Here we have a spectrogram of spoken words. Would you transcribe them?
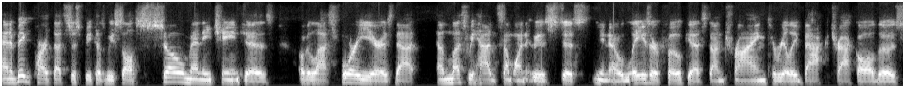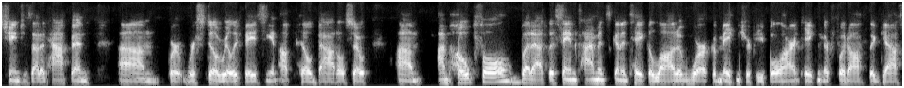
And a big part that's just because we saw so many changes over the last four years that unless we had someone who's just you know laser focused on trying to really backtrack all those changes that had happened um, we're, we're still really facing an uphill battle. So um, i'm hopeful but at the same time it's going to take a lot of work of making sure people aren't taking their foot off the gas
